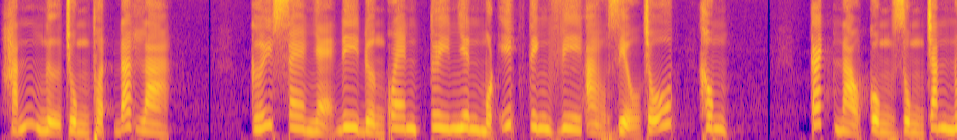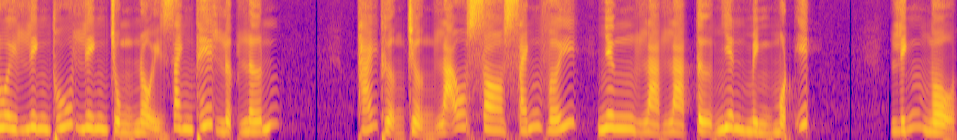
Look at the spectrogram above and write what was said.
Hắn ngự trùng thuật đã là. Cưới xe nhẹ đi đường quen. Tuy nhiên một ít tinh vi ảo diệu chỗ. Không. Cách nào cùng dùng chăn nuôi linh thú linh trùng nổi danh thế lực lớn. Thái thượng trưởng lão so sánh với. Nhưng là là tự nhiên mình một ít. Lính ngộ.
